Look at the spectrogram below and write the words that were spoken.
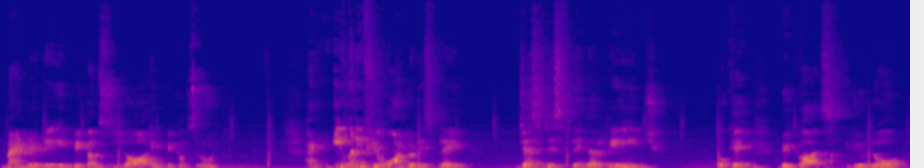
mandatory it becomes law it becomes rule. And even if you want to display it just display the range okay? Because you know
